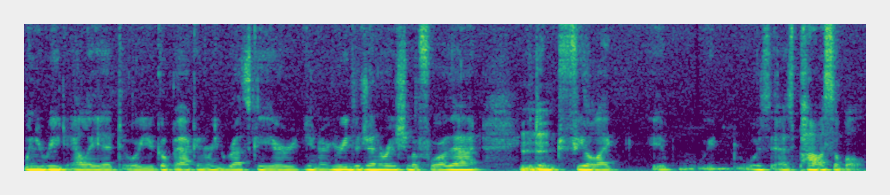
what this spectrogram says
when you read Eliot or you go back and read Roethke or you know you read the generation before that, Mm-hmm. it didn't feel like it, it was as possible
